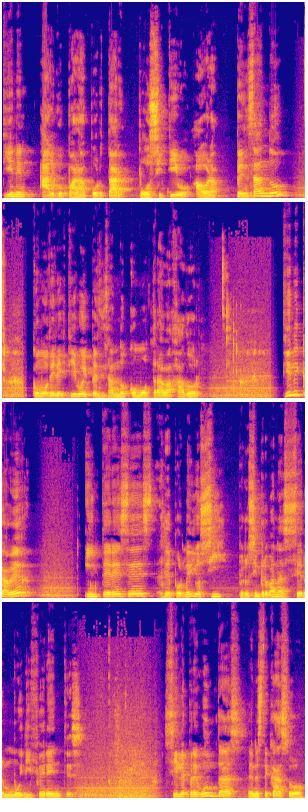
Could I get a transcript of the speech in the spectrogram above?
tienen algo para aportar positivo. Ahora, pensando como directivo y pensando como trabajador, tiene que haber intereses de por medio, sí, pero siempre van a ser muy diferentes. Si le preguntas, en este caso,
